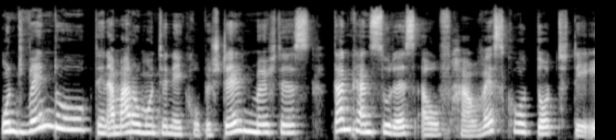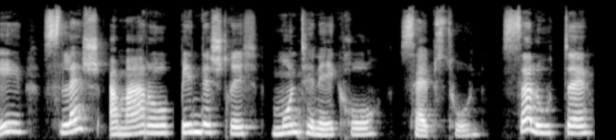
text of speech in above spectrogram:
Und wenn du den Amaro Montenegro bestellen möchtest, dann kannst du das auf harvesco.de slash amaro-montenegro selbst tun. Salute!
